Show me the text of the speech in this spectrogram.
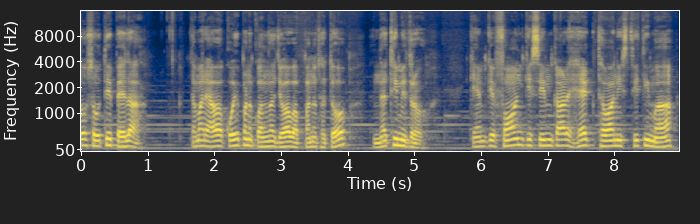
તો સૌથી પહેલાં તમારે આવા કોઈ પણ કોલનો જવાબ આપવાનો થતો નથી, મિત્રો. કેમ કે ફોન કે સિમ કાર્ડ હેક થવાની સ્થિતિમાં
